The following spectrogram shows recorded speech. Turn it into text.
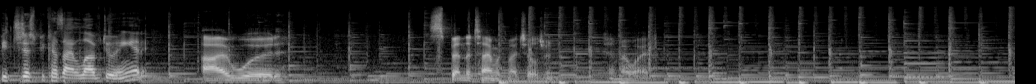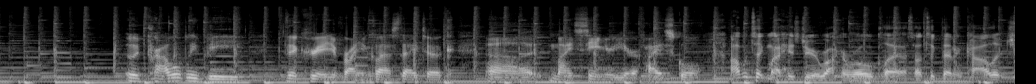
just because I love doing it. I would spend the time with my children and my wife. It would probably be the creative writing class that I took uh, my senior year of high school. I would take my history of rock and roll class. I took that in college.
